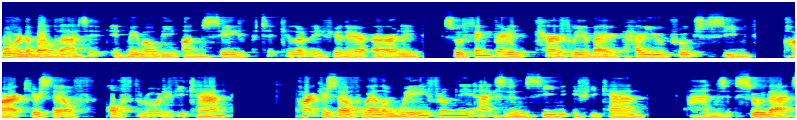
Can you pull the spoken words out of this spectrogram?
Over and above that, it, it may well be unsafe, particularly if you're there early. So think very carefully about how you approach the scene. Park yourself off the road if you can. Park yourself well away from the accident scene if you can, and so that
